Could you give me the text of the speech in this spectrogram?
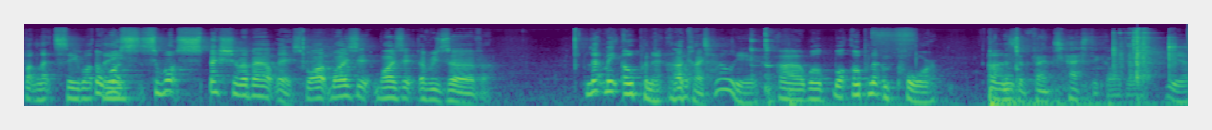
But let's see what But the. what's so what's special about this? Why, why is it why is it a reserver? Let me open it. And Okay. I'll tell you. Uh, we'll we'll open it and pour. And That's a fantastic idea. Yeah,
